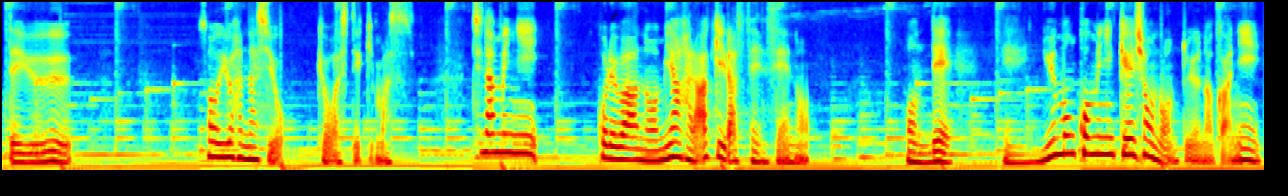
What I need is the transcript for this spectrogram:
っていうそういう話を今日はしていきます。ちなみにこれはあの宮原明先生の本で、えー、入門コミュニケーション論という中に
